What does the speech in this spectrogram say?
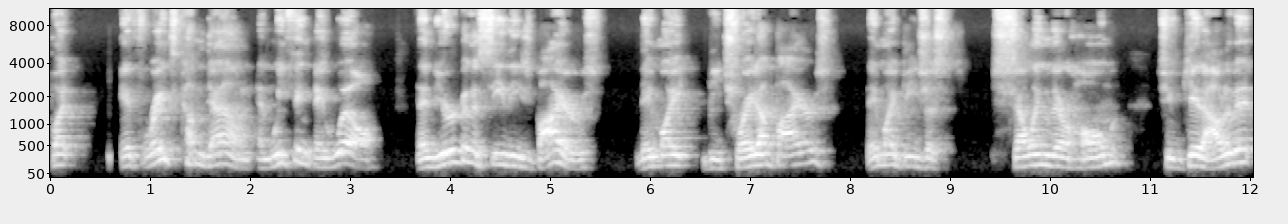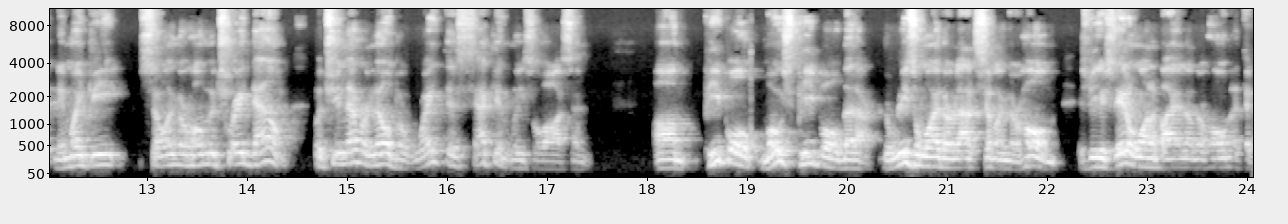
But if rates come down, and we think they will, then you're going to see these buyers. They might be trade up buyers. They might be just selling their home to get out of it. They might be selling their home to trade down, but you never know. But right this second, Lisa Lawson, um, people, most people that are the reason why they're not selling their home is because they don't want to buy another home at the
